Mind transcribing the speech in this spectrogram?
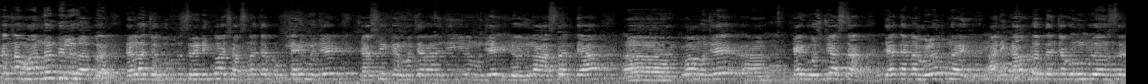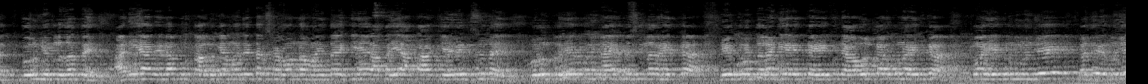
त्यांना मानधन दिलं जातं. त्याला चतुर्थ श्रेणी किंवा शासनाच्या कुठल्याही म्हणजे शासकीय कर्मचाऱ्यांची म्हणजे योजना असतात त्या अं, किंवा म्हणजे काही गोष्टी असतात त्या त्यांना मिळत नाहीत. आणि काम तर त्यांच्याकडून करून घेतलं जातंय. आणि या रेणापूर तालुक्यामध्ये तर सर्वांना माहीत आहे की हे आता हे आता चेहरे दिसत आहेत. परंतु हे कोणी नायब तहसीलदार आहेत का? हे कोणी तलाठी आहेत का? हे कोणी अवल कारकून आहेत का? किंवा हे कोणी म्हणजे म्हणजे म्हणजे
